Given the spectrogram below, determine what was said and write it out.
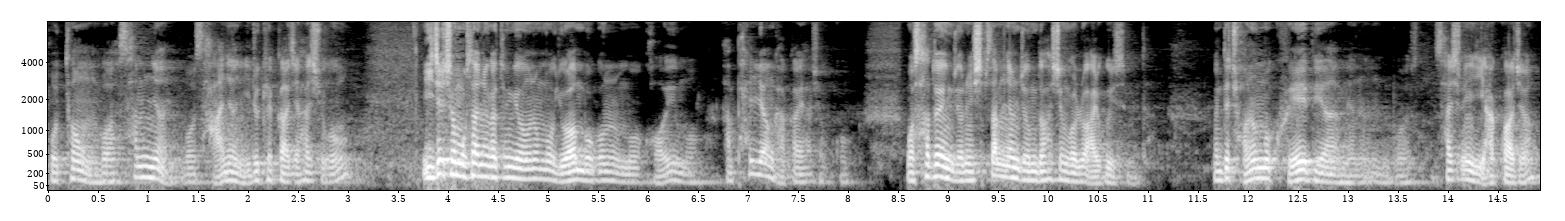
보통 뭐 3년, 뭐 4년 이렇게까지 하시고 이재철 목사님 같은 경우는 뭐 요한복음을 뭐 거의 뭐 한 8년 가까이 하셨고 뭐 사도행전은 13년 정도 하신 걸로 알고 있습니다. 근데 저는 뭐 그에 비하면은 뭐 사실은 이 약과죠.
